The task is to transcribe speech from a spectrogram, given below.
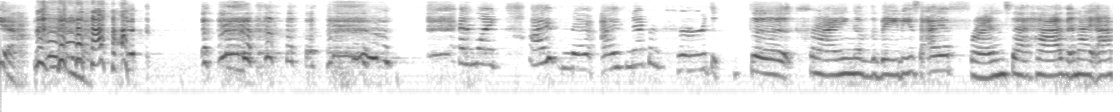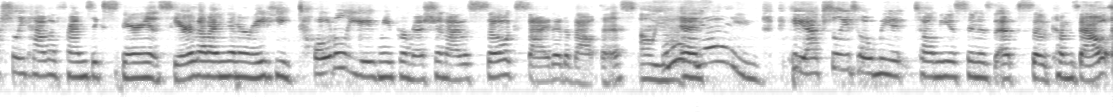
Yeah. pretty and like I've never I've never heard the crying of the babies. I have friends that have, and I actually have a friend's experience here that I'm going to read. He totally gave me permission. I was so excited about this. Oh Oh, yeah. And- yay! He actually told me tell me as soon as the episode comes out.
